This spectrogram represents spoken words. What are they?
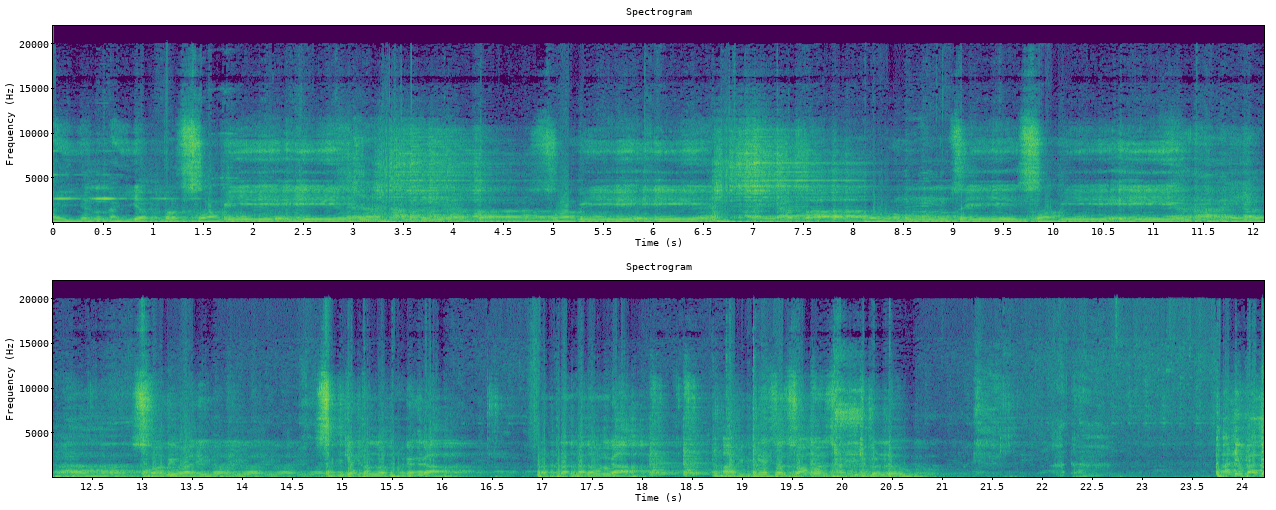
అయ్యన్ అయ్యప్ప స్వామి. స్వామి. అయ్యప్ప. ఓం శ్రీ స్వామి. స్వామివారి సంకీర్తనలో భాగంగా ప్రప్రథమంగా ఆ విఘ్నేశ్వర స్వామిని స్మరించుకుంటూ కాణిపాక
